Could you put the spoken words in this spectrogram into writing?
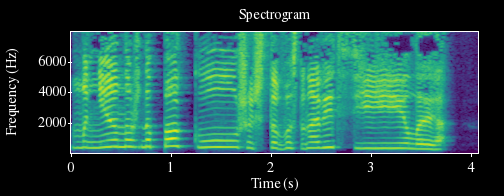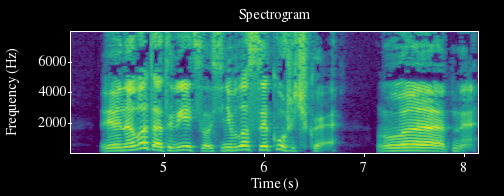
Мне нужно покушать, чтобы восстановить силы. Виновато ответила синевласая кошечка. Ладно.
